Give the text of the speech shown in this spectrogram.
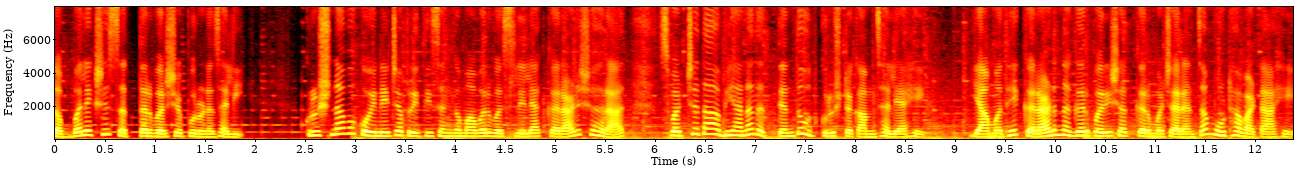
तब्बल एकशे सत्तर वर्षे पूर्ण झाली. कृष्णा व कोयनेच्या प्रीतीसंगमावर वसलेल्या कराड शहरात स्वच्छता अभियानात अत्यंत उत्कृष्ट काम झाले आहे. यामध्ये कराड नगर परिषद कर्मचाऱ्यांचा मोठा वाटा आहे.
